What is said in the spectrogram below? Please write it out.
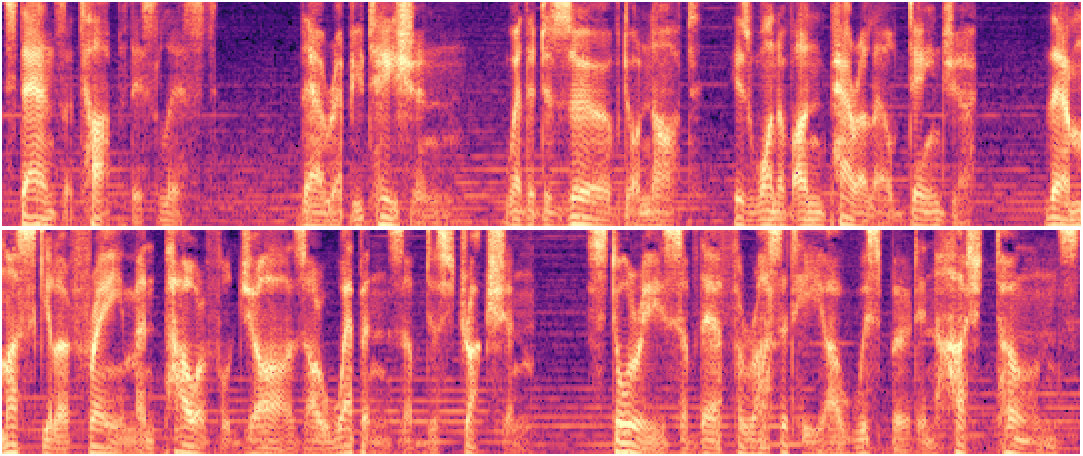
stands atop this list. Their reputation, whether deserved or not, is one of unparalleled danger. Their muscular frame and powerful jaws are weapons of destruction. Stories of their ferocity are whispered in hushed tones,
